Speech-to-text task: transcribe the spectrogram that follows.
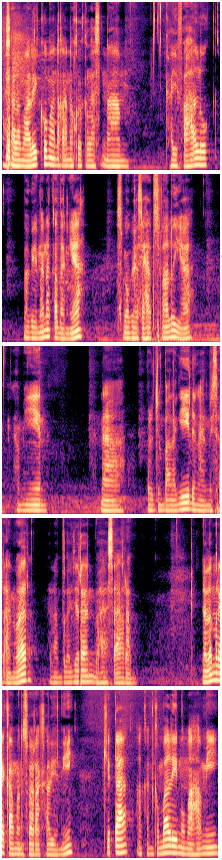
Assalamualaikum anak-anakku kelas 6 Kaifa haluk? Bagaimana kabarnya? Semoga sehat selalu ya Amin Nah, berjumpa lagi dengan Mr. Anwar dalam pelajaran Bahasa Arab Dalam rekaman suara kali ini kita akan kembali memahami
